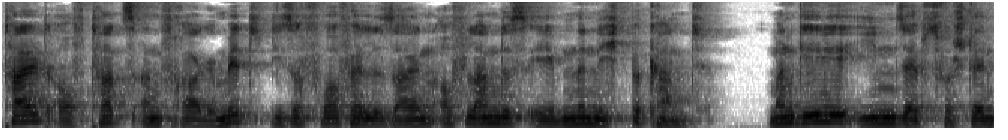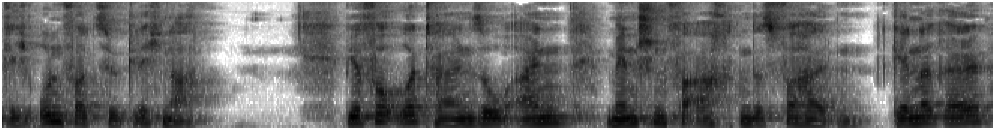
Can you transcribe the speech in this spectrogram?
teilt auf taz Anfrage mit, diese Vorfälle seien auf Landesebene nicht bekannt. Man gehe ihnen selbstverständlich unverzüglich nach. Wir verurteilen so ein menschenverachtendes Verhalten, generell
